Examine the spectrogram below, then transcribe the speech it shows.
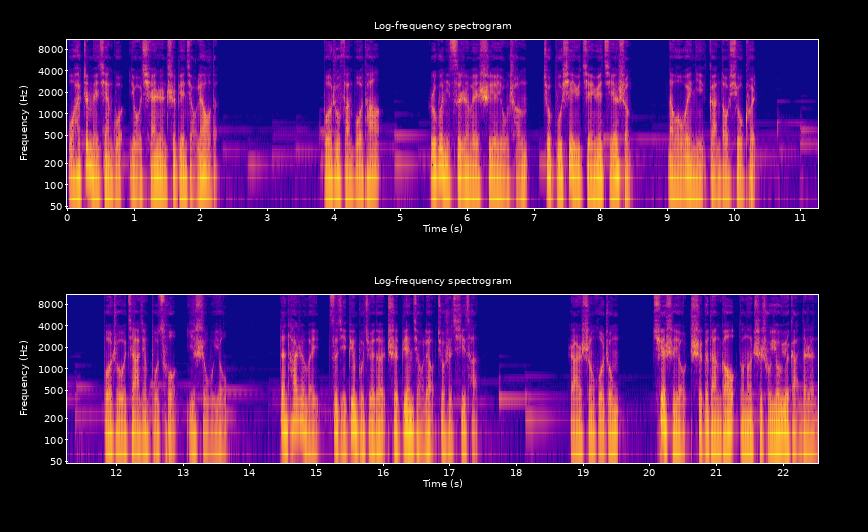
我还真没见过有钱人吃边角料的。博主反驳他：“如果你自认为事业有成，就不屑于简约节省，那我为你感到羞愧。”博主家境不错，衣食无忧，但他认为自己并不觉得吃边角料就是凄惨。然而生活中，确实有吃个蛋糕都能吃出优越感的人，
